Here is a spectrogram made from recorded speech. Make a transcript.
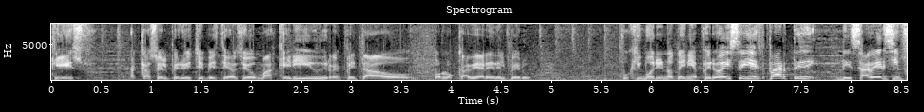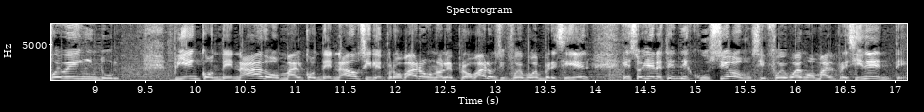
que es acaso el periodista de investigación más querido y respetado por los caviares del Perú. Fujimori no tenía, pero ese es parte de, saber si fue bien, bien condenado o mal condenado, si le probaron o no le probaron, si fue buen presidente. Eso ya no está en discusión, si fue buen o mal presidente,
